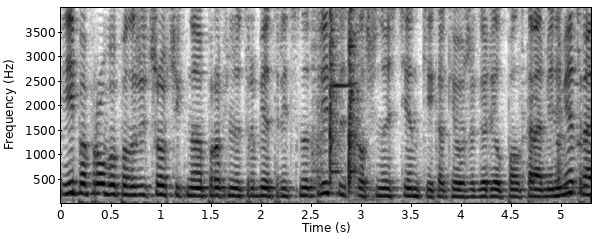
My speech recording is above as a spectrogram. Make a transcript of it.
И попробую положить шовчик на профильной трубе 30 на 30 с толщиной стенки, как я уже говорил, 1,5 мм.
